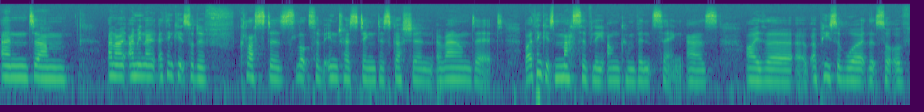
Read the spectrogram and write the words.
and um, and I, I mean I, I think it sort of clusters lots of interesting discussion around it. But I think it's massively unconvincing as either a, a piece of work that sort of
